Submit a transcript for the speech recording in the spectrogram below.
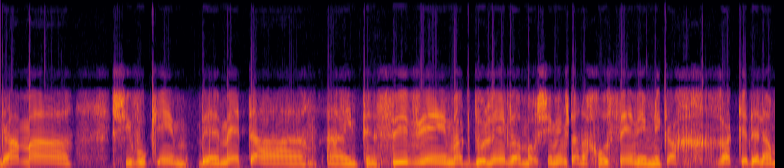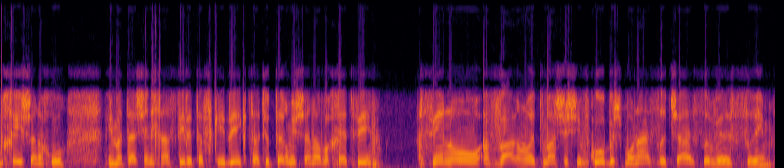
גם השיווקים, באמת האינטנסיביים, הגדולים והמרשימים שאנחנו עושים, ואם ניקח רק כדי להמחיש, אנחנו, ממתי שנכנסתי לתפקידי, קצת יותר משנה וחצי, עשינו, עברנו את מה ששיווקו ב-18, 19 ו-20.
